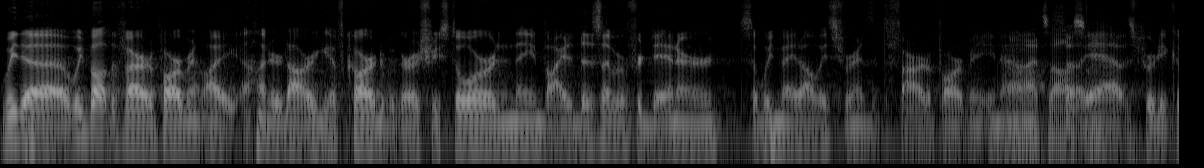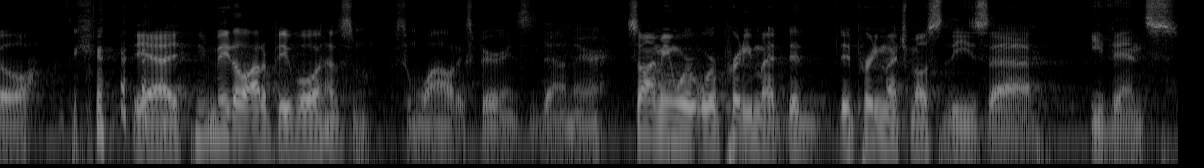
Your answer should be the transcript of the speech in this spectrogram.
we uh, we bought the fire department like a hundred dollar gift card to the grocery store, and then they invited us over for dinner. So we made all these friends at the fire department. You know, Oh, that's So, awesome. yeah, it was pretty cool. yeah, you meet a lot of people and have some some wild experiences down there. So I mean, we're, we're pretty much did, did pretty much most of these uh, events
